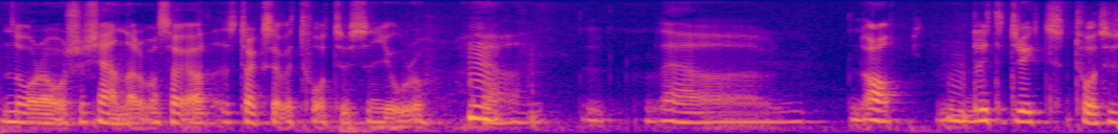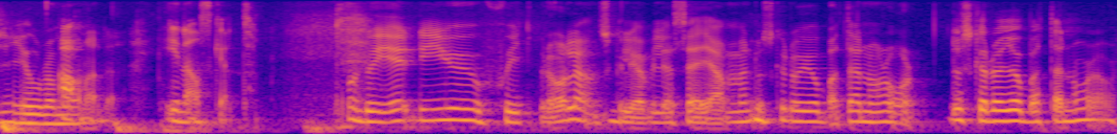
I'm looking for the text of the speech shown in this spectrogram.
några år så tjänar de, vad sa jag, strax över 2000 euro. Mm. Eh, eh, ja, lite drygt 2000 euro i månaden innan skatt. Och då är, det är ju skitbra lön skulle jag vilja säga, men då ska du ha jobbat där några år. Då ska du ha jobbat där några år.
